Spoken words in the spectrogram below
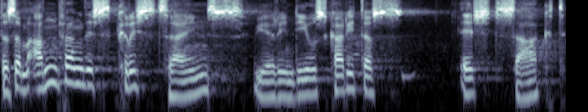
dass am Anfang des Christseins, wie er in Deus Caritas est sagt,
